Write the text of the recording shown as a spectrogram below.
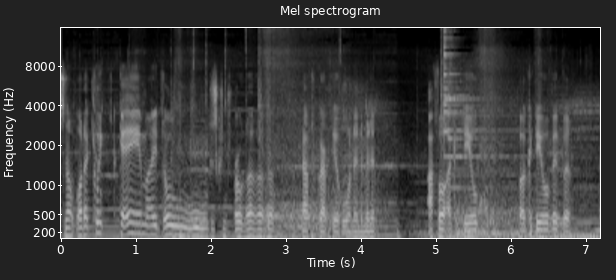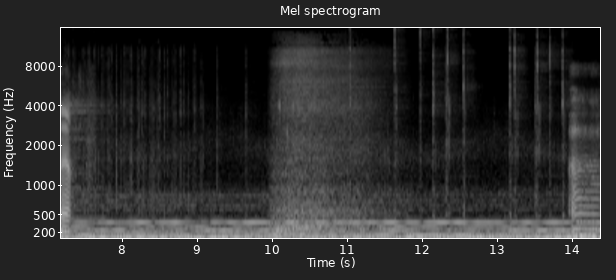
That's not what I clicked. Game. I oh, just controller. I have to grab the other one in a minute. I thought I could deal. I could deal with it, but no. Uh,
